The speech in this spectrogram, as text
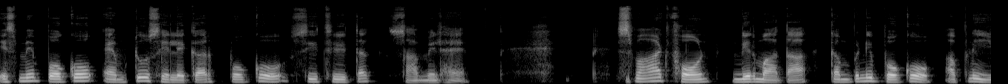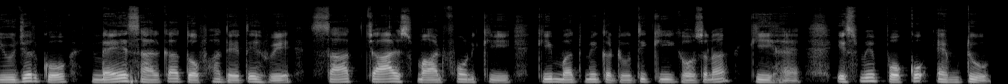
इसमें पोको M2 से लेकर पोको C3 तक शामिल है। स्मार्टफ़ोन निर्माता कंपनी पोको अपने यूज़र को नए साल का तोहफा देते हुए सात चार स्मार्टफ़ोन की कीमत में कटौती की घोषणा की है। इसमें पोको M2,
